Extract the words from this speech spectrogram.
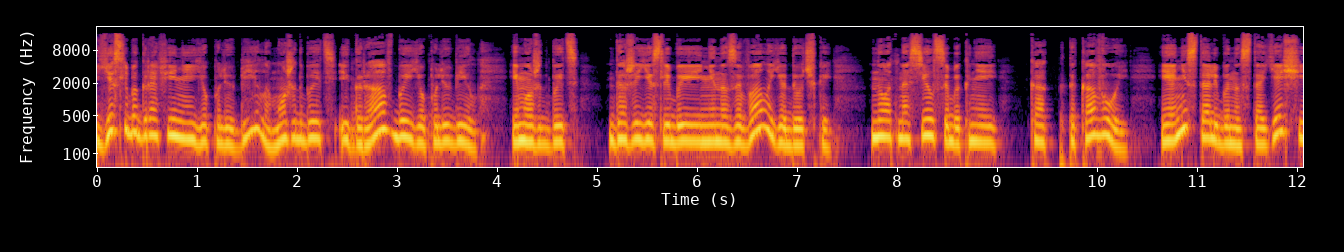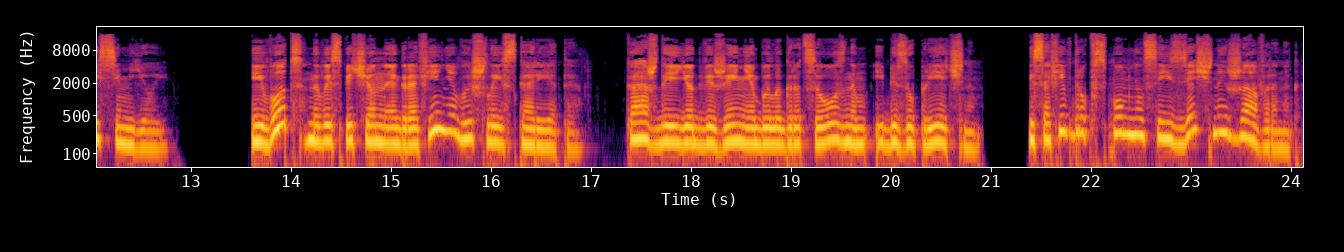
Если бы графиня ее полюбила, может быть, и граф бы ее полюбил, и, может быть, даже если бы и не называл ее дочкой, но относился бы к ней как к таковой, и они стали бы настоящей семьей. И вот новоиспеченная графиня вышла из кареты. Каждое ее движение было грациозным и безупречным. И Софи вдруг вспомнился изящный жаворонок,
